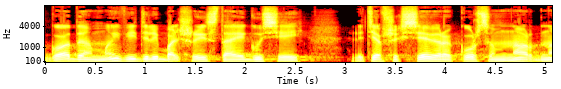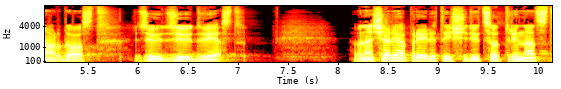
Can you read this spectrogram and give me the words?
года мы видели большие стаи гусей, летевших с севера курсом норд-норд-ост, зюд-зюд-вест. В начале апреля 1913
